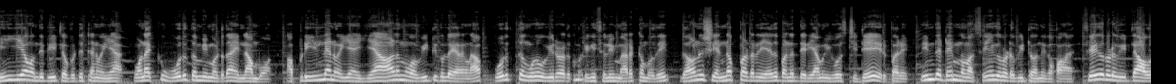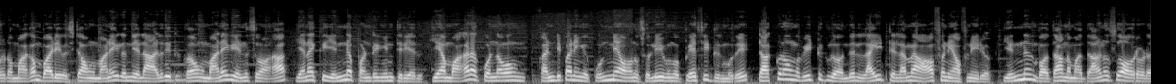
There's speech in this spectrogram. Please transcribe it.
நீயே வந்து வீட்டை விட்டுட்டேன்னு வையன். உனக்கு ஒரு தம்பி மட்டும் தான் இல்லாம போவான். அப்படி இல்லைன்னு ஏன் என் ஆளுங்க வீட்டுக்குள்ள இறங்கினா ஒருத்தங்க கூட உயிரோட இருக்க மாட்டேங்க சொல்லி மிரட்டும் போது தனுஷ் என்ன பண்றது எது பண்ண தெரியாம யோசிச்சுட்டே இருப்பாரு. இந்த டைம் நம்ம சேகரோட வீட்டு வந்து கேட்பாங்க சேகரோட வீட்டுல அவரோட மகன் பாடி வச்சுட்டு அவங்க மனைவி வந்து எல்லாம் அழுதுட்டு அவங்க மனைவி என்ன சொல்லுவாங்கன்னா எனக்கு என்ன பண்றீங்கன்னு தெரியாது. என் மகனை கொண்டவன் கண்டிப்பா நீங்க கொன்னே ஆகணும் சொல்லி இவங்க பேசிட்டு இருக்கும்போது டக்குனு அவங்க வீட்டுக்குள்ள வந்து லைட் எல்லாமே ஆஃப் பண்ணி ஆஃப் பண்ணிடும் என்னன்னு பார்த்தா நம்ம தனுஷும் அவரோட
